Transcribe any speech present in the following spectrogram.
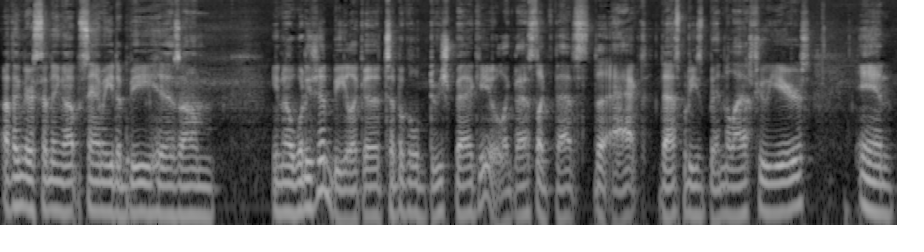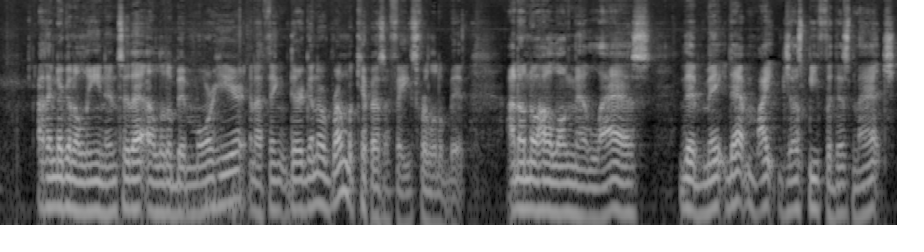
I think they're setting up Sammy to be his um, you know what he should be, like a typical douchebag heel. Like that's like that's the act. That's what he's been the last few years, and I think they're gonna lean into that a little bit more here. And I think they're gonna run with Kip as a face for a little bit. I don't know how long that lasts. That may that might just be for this match,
